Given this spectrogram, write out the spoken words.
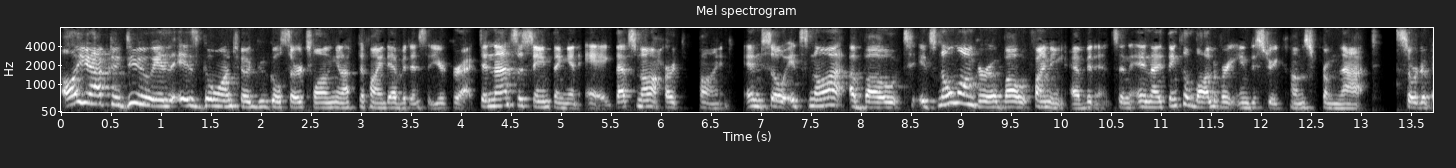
All you have to do is, is go onto a Google search long enough to find evidence that you're correct. And that's the same thing in ag. That's not hard to find. And so it's not about, it's no longer about finding evidence. And, and I think a lot of our industry comes from that sort of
